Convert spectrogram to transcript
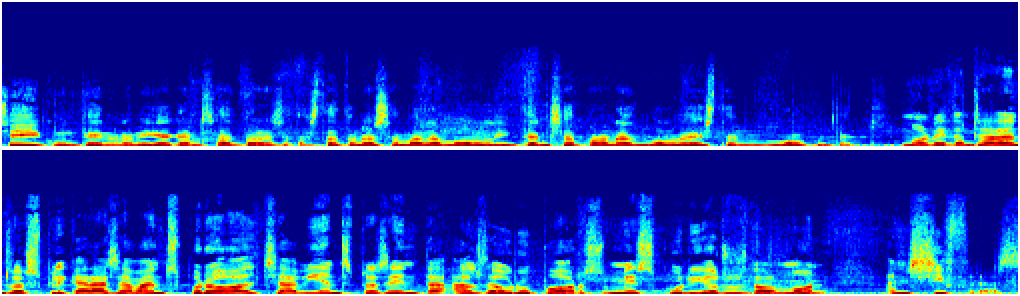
Sí, content, una mica cansat, perquè ha estat una setmana molt intensa, però ha anat molt bé, estem molt contents. Molt bé, doncs ara ens ho explicaràs abans, però el Xavi ens presenta els aeroports més curiosos del món en xifres.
